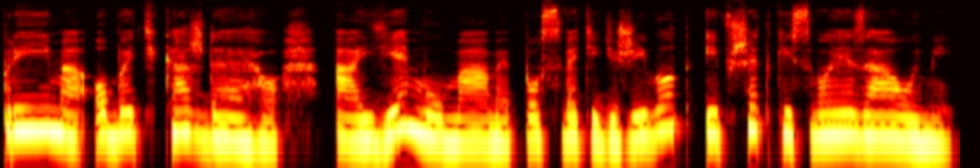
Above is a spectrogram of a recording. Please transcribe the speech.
prijíma obeď každého a jemu máme posvetiť život i všetky svoje záujmy.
